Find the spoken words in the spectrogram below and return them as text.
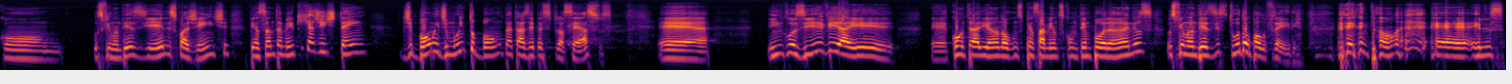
com os finlandeses e eles com a gente, pensando também o que a gente tem de bom e de muito bom para trazer para esses processos. É, inclusive, aí, é, contrariando alguns pensamentos contemporâneos, os finlandeses estudam Paulo Freire. então, é, eles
